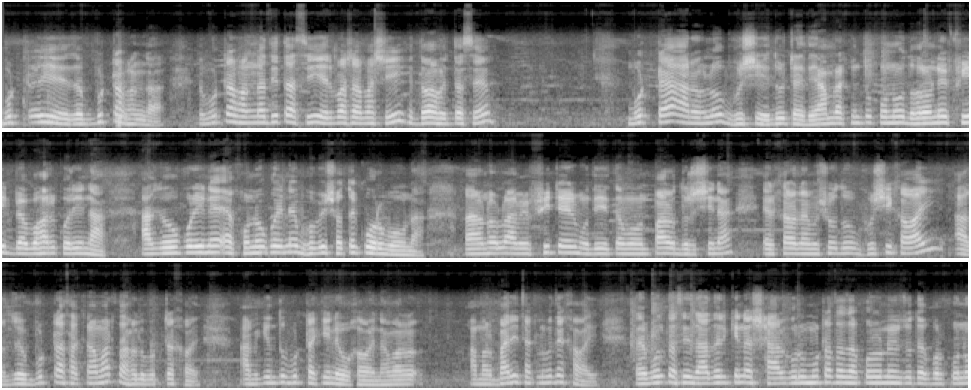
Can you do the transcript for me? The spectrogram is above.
ভুট্টা ইয়ে ভুট্টা ভাঙ্গা। ভুট্টা ভাঙ্গা দিতাছি, এর পাশাপাশি দেওয়া হইতাছে ভুট্টা আর হলো ভুসি, দুইটাই দিয়ে। আমরা কিন্তু কোনো ধরনের ফিড ব্যবহার করি না। আগেও করি না এখনও করি না ভবিষ্যতে করবও না। কারণ হলো আমি ফিটের মধ্যে তেমন পারদর্শী না। এর কারণে আমি শুধু ভুসি খাওয়াই, আর যে ভুট্টা থাকে আমার তাহলে ভুট্টা খাওয়াই। আমি কিন্তু ভুট্টা কিনেও খাওয়াই না। আমার আমার বাড়ি থাকলে বোধহয় খাওয়াই। তাই বলতেছি, যাদের কিনা সার গরু মোটা তাজা করণের যদি একবার কোনো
